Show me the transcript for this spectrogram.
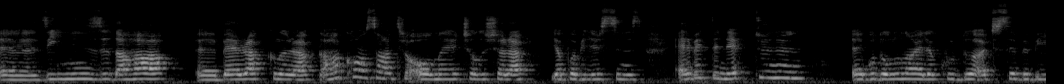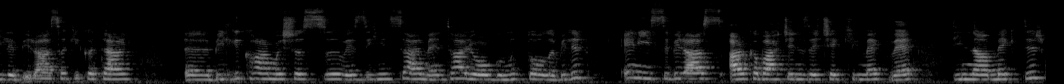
e, zihninizi daha e, berrak kılarak, daha konsantre olmaya çalışarak yapabilirsiniz. Elbette Neptün'ün e, bu dolunayla kurduğu açı sebebiyle biraz hakikaten e, bilgi karmaşası ve zihinsel mental yorgunluk da olabilir. En iyisi biraz arka bahçenize çekilmek ve dinlenmektir.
